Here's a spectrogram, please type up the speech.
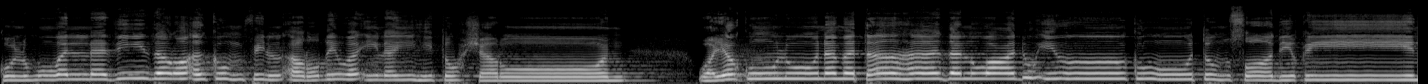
قل هو الذي ذرأكم في الأرض وإليه تحشرون ويقولون متى هذا الوعد إن كنتم صادقين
